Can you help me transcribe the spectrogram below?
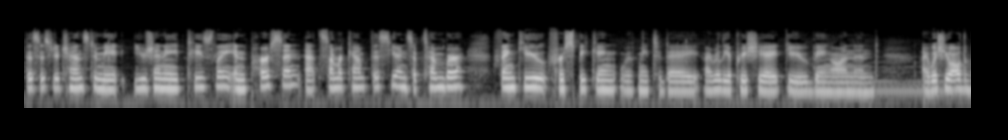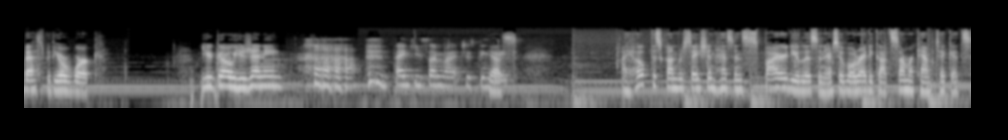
this is your chance to meet Eugenie Teasley in person at summer camp this year in September. Thank you for speaking with me today. I really appreciate you being on, and I wish you all the best with your work. You go, Eugenie. Thank you so much. It's been yes. great. I hope this conversation has inspired you listeners who've already got summer camp tickets.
